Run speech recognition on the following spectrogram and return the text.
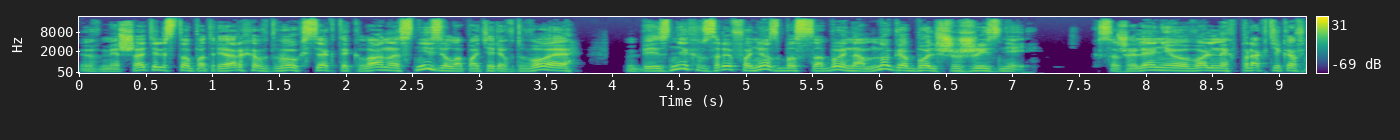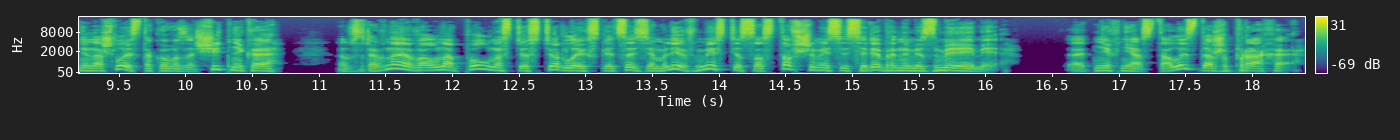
Вмешательство патриархов двух сект и клана снизило потери вдвое, без них взрыв унес бы с собой намного больше жизней. К сожалению, у вольных практиков не нашлось такого защитника. Взрывная волна полностью стерла их с лица земли вместе с оставшимися серебряными змеями. От них не осталось даже праха.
